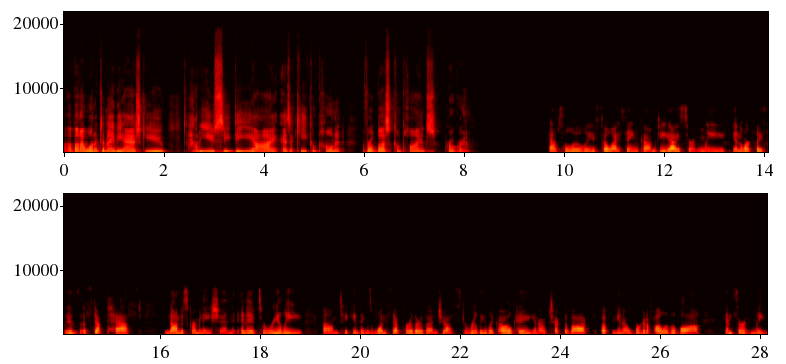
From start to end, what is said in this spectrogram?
Uh, but I wanted to maybe ask you how do you see DEI as a key component of robust compliance program? Absolutely. So I think um, DEI certainly in the workplace is a step past non discrimination. And it's really um, taking things one step further than just really like, oh, okay, you know, check the box, uh, you know, we're going to follow the law. And certainly,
